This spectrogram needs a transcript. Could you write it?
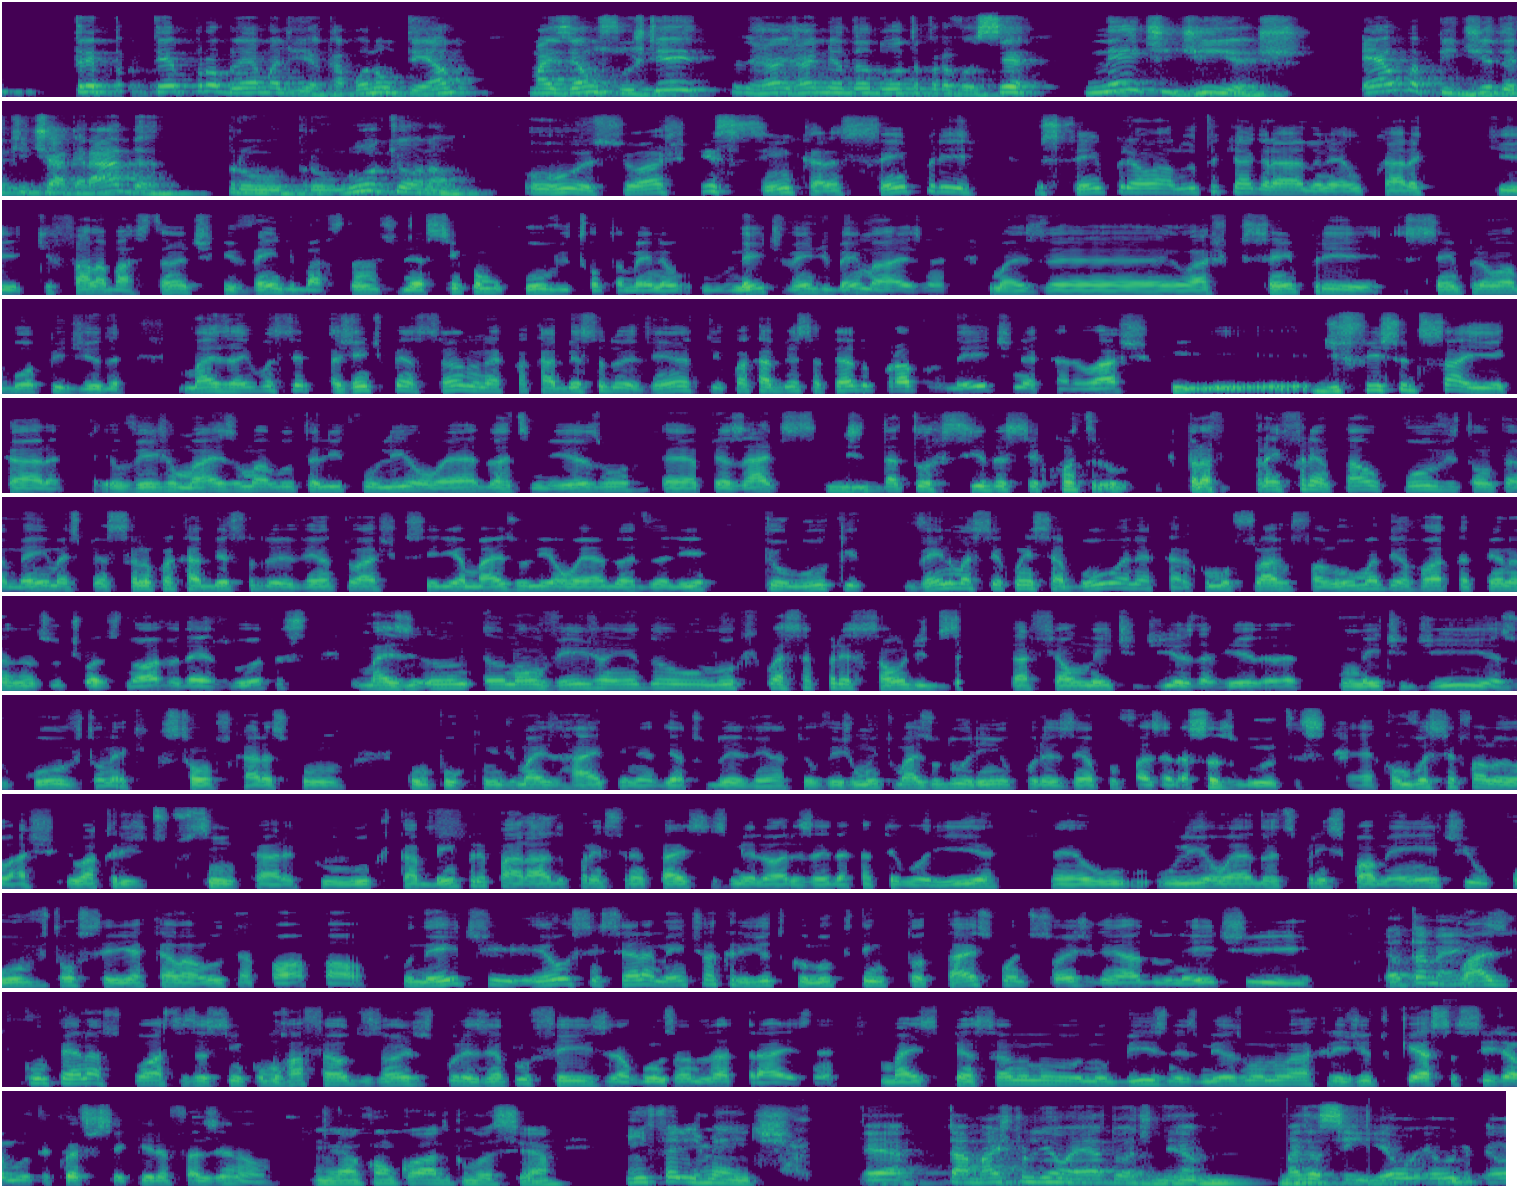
ter, problema ali. Acabou não tendo, mas é um susto. E já, já emendando outra para você, Nate Dias, é uma pedida que te agrada para o Luke ou não? Ô, Russo, eu acho que sim, cara. Sempre, sempre é uma luta que agrada, né? O cara que, que fala bastante, que vende bastante, né? assim como o Covington também, né? O Nate vende bem mais, né? Mas é, eu acho que sempre, sempre é uma boa pedida. Mas aí você, a gente pensando, né, com a cabeça do evento e com a cabeça até do próprio Nate, né, cara? Eu acho que difícil de sair, cara. Eu vejo mais uma luta ali com o Leon Edwards mesmo, é, apesar de, de, da torcida ser contra o, para enfrentar o Covington também, mas pensando com a cabeça do evento, eu acho que seria mais o Leon Edwards ali, que o Luke vem numa sequência boa, né, cara? Como o Flávio falou, uma derrota apenas nas últimas nove ou dez lutas, mas eu, eu não vejo ainda o Luke com essa pressão de desafiar um Nate Dias da vida, né? um Nate Dias, o Covington, né, que são os caras com com um pouquinho de mais hype né, dentro do evento. Eu vejo muito mais o Durinho, por exemplo, fazendo essas lutas. É, como você falou, eu, acho, eu acredito sim, cara, que o Luke está bem preparado para enfrentar esses melhores aí da categoria. É, o, o Leon Edwards, principalmente, e o Covington seria aquela luta pau a pau. O Nate, eu sinceramente eu acredito que o Luke tem totais condições de ganhar do Nate eu também. Quase com o pé nas costas, assim, como o Rafael dos Anjos, por exemplo, fez alguns anos atrás, né? Mas pensando no, no business mesmo, eu não acredito que essa seja a luta que o UFC queira fazer, não. Eu concordo com você. Infelizmente. É, tá mais pro Leon Edwards mesmo. Mas assim, eu, eu, eu,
